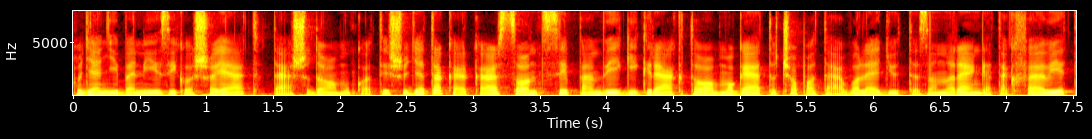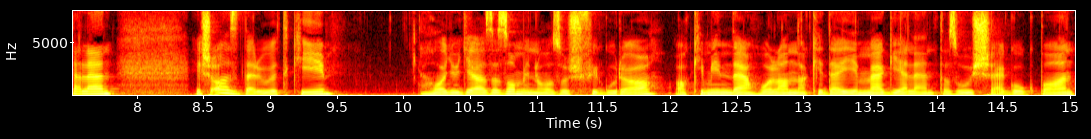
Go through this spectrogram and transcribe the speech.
hogy ennyiben nézik a saját társadalmukat. És ugye Tucker Carlson szépen végigrágta magát a csapatával együtt ezen a rengeteg felvételen, és az derült ki, hogy ugye az az ominózus figura, aki mindenhol annak idején megjelent az újságokban,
